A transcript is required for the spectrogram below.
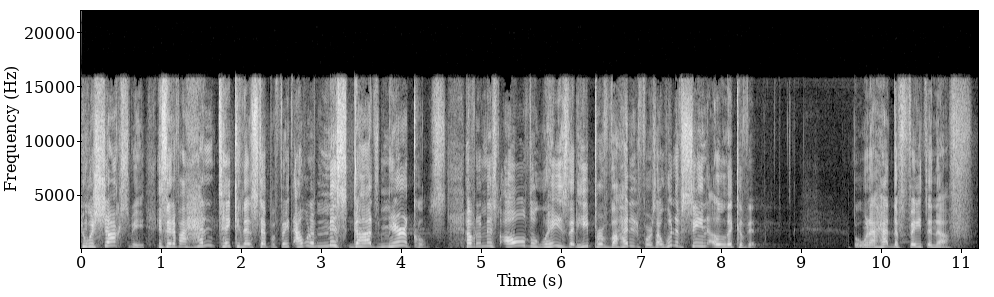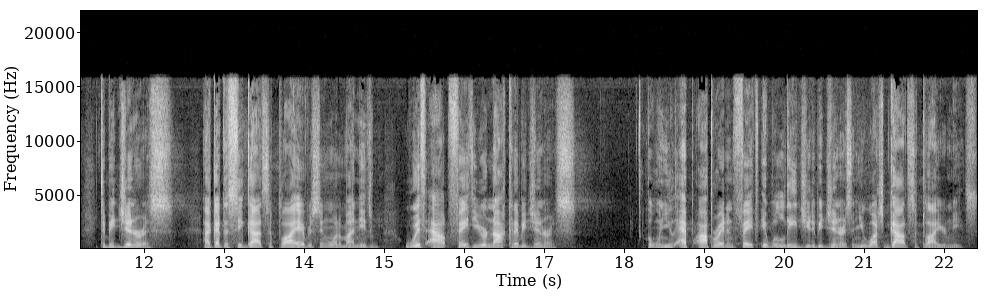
And what shocks me is that if I hadn't taken that step of faith, I would have missed God's miracles. I would have missed all the ways that He provided for us. I wouldn't have seen a lick of it. But when I had the faith enough, to be generous. I got to see God supply every single one of my needs. Without faith, you're not going to be generous. But when you ap- operate in faith, it will lead you to be generous, and you watch God supply your needs.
